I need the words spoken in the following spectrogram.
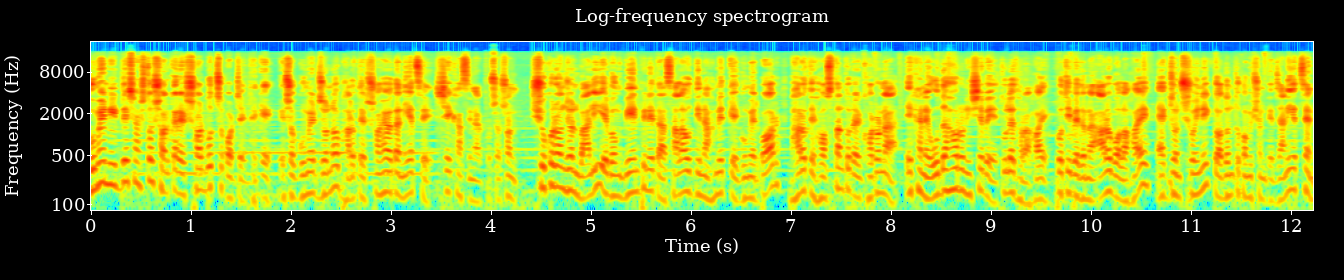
গুমের নির্দেশ আসতো সরকারের সর্বোচ্চ পর্যায় থেকে। এসব গুমের জন্য ভারতের সহায়তা নিয়েছে শেখ হাসিনার প্রশাসন। সুকরঞ্জন বালি এবং বিএনপি নেতা সালাউদ্দিন আহমেদকে গুমের পর ভারতে হস্তান্তরের ঘটনা এখানে উদাহরণ হিসেবে তুলে ধরা হয়। প্রতিবেদনে আরও বলা হয়, একজন সৈনিক তদন্ত কমিশনকে জানিয়েছেন,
